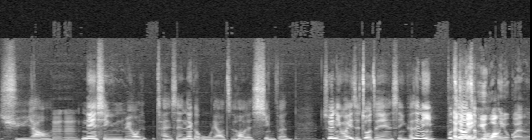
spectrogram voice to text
需要，嗯哼，内心没有产生那个无聊之后的兴奋。所以你会一直做这件事情，可是你不知道怎么欲望有关了。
